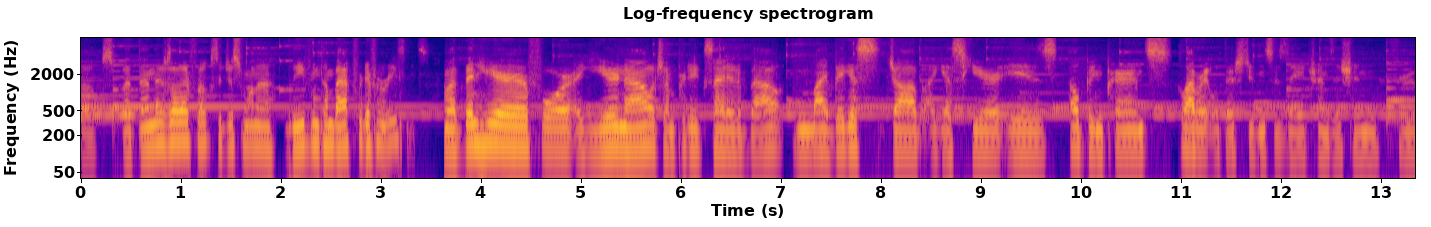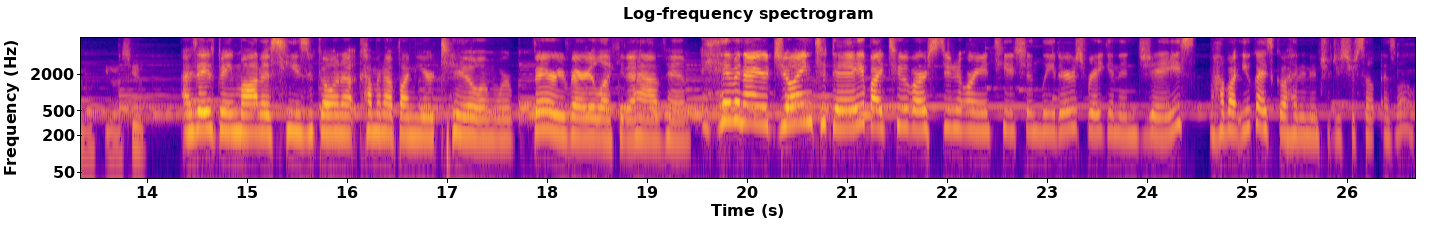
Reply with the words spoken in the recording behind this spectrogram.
folks. But then there's other folks that just want to leave and come back for different reasons. I've been here for a year now, which I'm pretty excited about. My biggest job, I guess, here is helping parents collaborate with their students as they transition through USU. Isaiah's being modest. He's going up, coming up on year two, and we're very, very lucky to have him. Him and I are joined today by two of our student orientation leaders, Reagan and Jace. How about you guys go ahead and introduce yourself as well?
